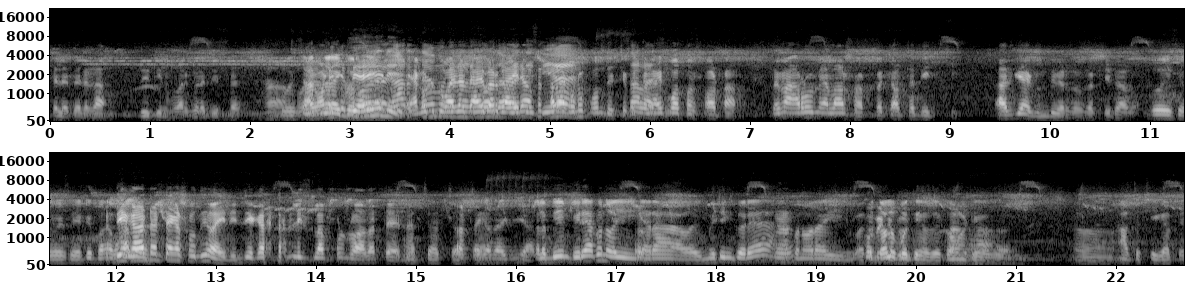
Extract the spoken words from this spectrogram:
ছেলে পেলেরা দুই তিন হাজার করে দিচ্ছে এখন তোমার ড্রাইভার বাইরে আছে তারা কোনো ফোন দিচ্ছে চালাচ্ছে। কত শর্ট আর তুমি আরও মেলা শর্ট চারটা দিচ্ছি আজকে এখন হলো বুঝছি বুঝছি এটা ভালো। ডেকারাটার টাকা শুধু হয়নি ডেকারাটার লিখলাম পনেরো হাজার টাকা আচ্ছা আচ্ছা আচ্ছা। তাহলে বিএনপির এখন ওই এরা ওই মিটিং করে। এখন ওরাই দলপতি হবে কমিটি হবে আচ্ছা ঠিক আছে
